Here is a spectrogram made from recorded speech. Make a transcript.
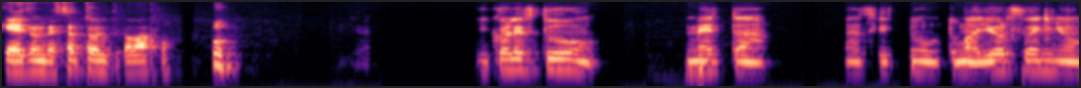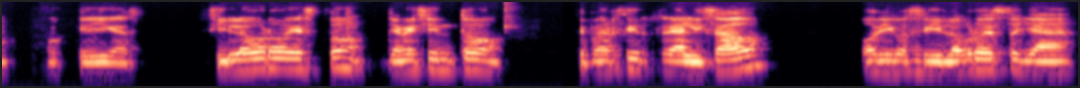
que es donde está todo el trabajo. ¿Y cuál es tu meta, así tu, tu mayor sueño, o que digas, si logro esto, ya me siento, te puedo decir, realizado, o digo, si logro esto ya,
